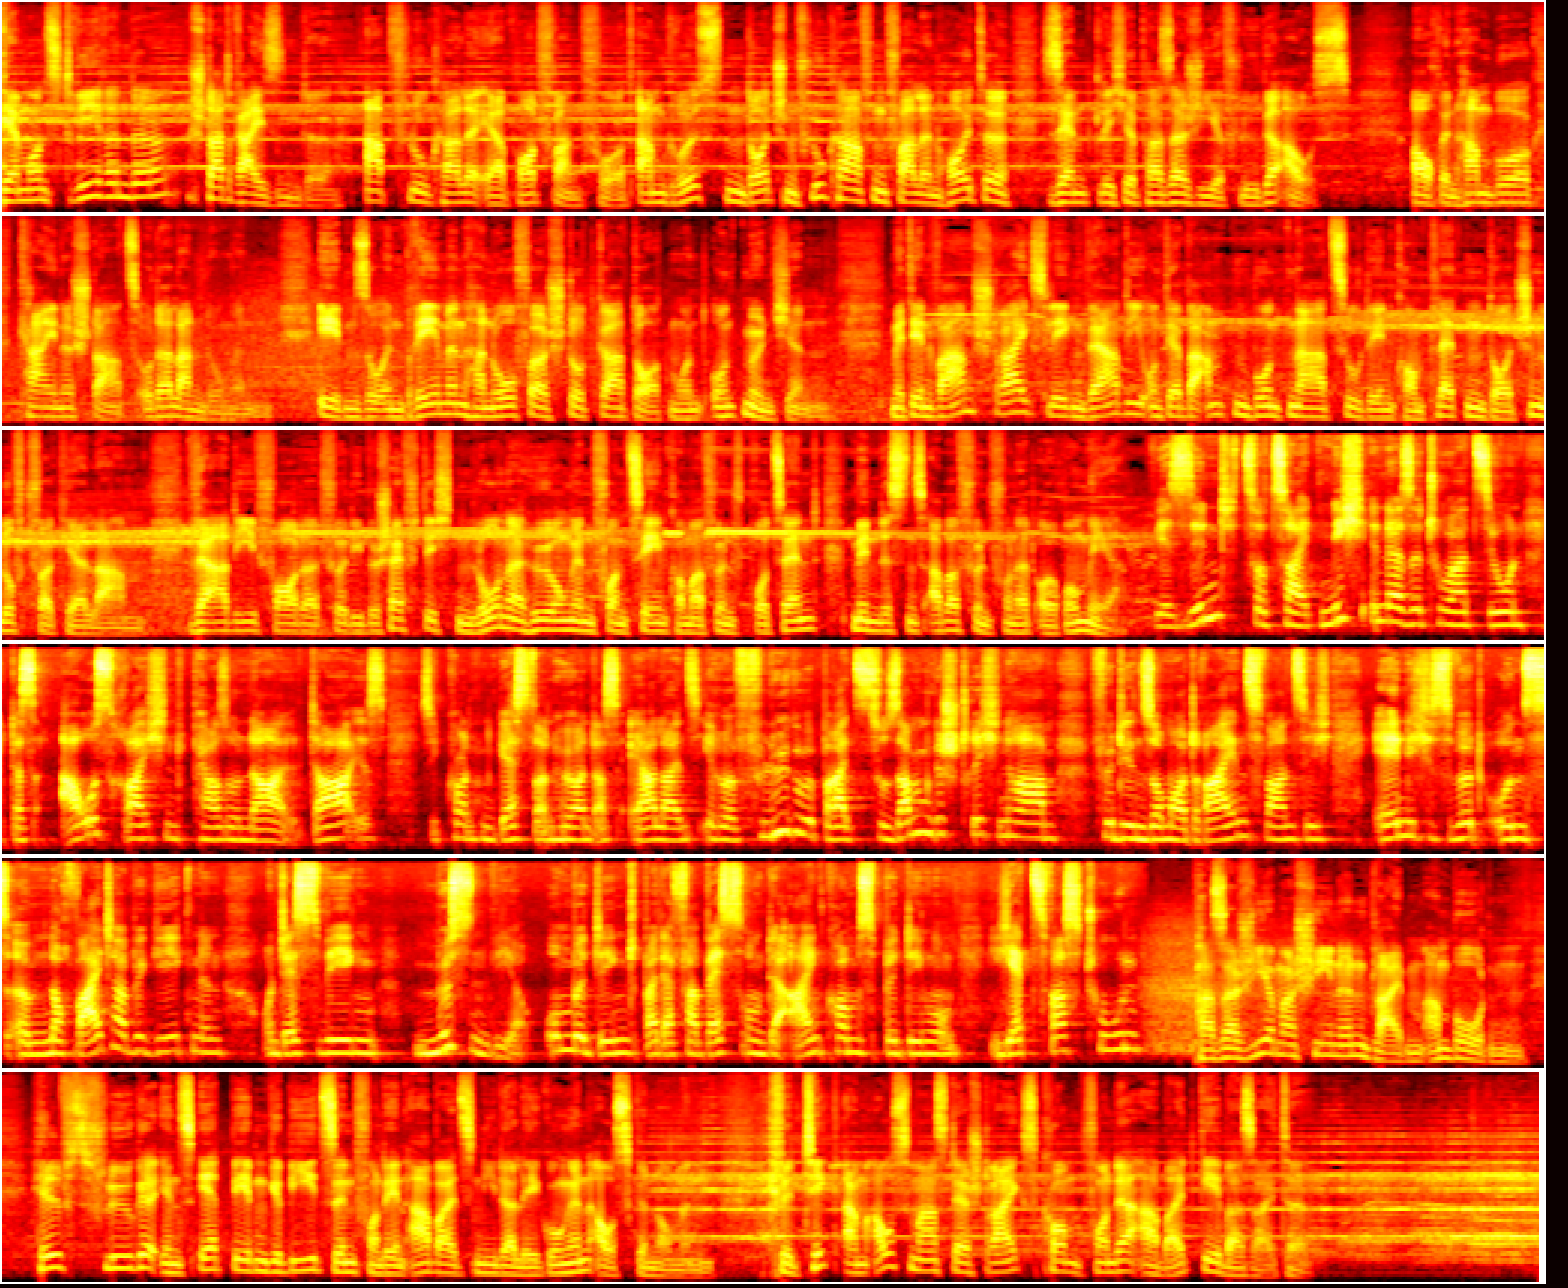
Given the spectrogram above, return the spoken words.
Demonstrierende statt Reisende. Abflughalle Airport Frankfurt. Am größten deutschen Flughafen fallen heute sämtliche Passagierflüge aus. Auch in Hamburg keine Starts oder Landungen. Ebenso in Bremen, Hannover, Stuttgart, Dortmund und München. Mit den Warnstreiks legen Verdi und der Beamtenbund nahezu den kompletten deutschen Luftverkehr lahm. Verdi fordert für die Beschäftigten Lohnerhöhungen von 10,5 Prozent, mindestens aber 500 Euro mehr. Wir sind zurzeit nicht in der Situation, dass ausreichend Personal da ist. Sie konnten gestern hören, dass Airlines ihre Flüge bereits zusammengestrichen haben für den Sommer 23. 2023. Ähnliches wird uns ähm, noch weiter begegnen. Und deswegen müssen wir unbedingt bei der Verbesserung der Einkommensbedingungen jetzt was tun. Passagiermaschinen bleiben am Boden. Hilfsflüge ins Erdbebengebiet sind von den Arbeitsniederlegungen ausgenommen. Kritik am Ausmaß der Streiks kommt von der Arbeitgeberseite.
